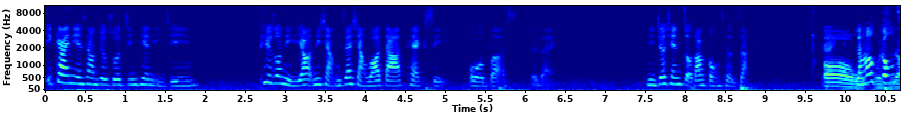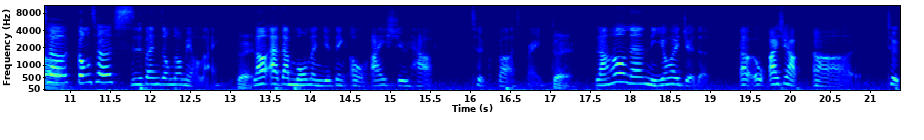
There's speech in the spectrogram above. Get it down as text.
一概念上就是说今天已经，譬如说你要你想你在想我要搭 taxi or bus，对不对？你就先走到公车站。哦然后公车公车十分钟都没有来，对然后 at that moment you think, oh, I should have took bus, right? 对然后呢，你又会觉得，呃，I should have 呃 took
